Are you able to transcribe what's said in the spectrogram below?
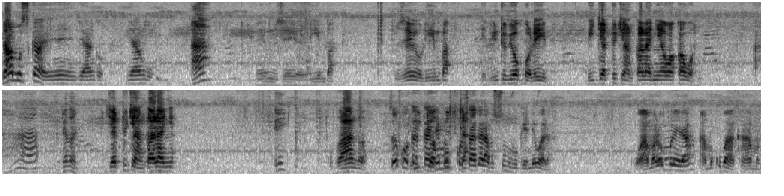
Namusika "Eh, yangu yangu naye muzeeyi olimba. Muzeeyi olimba ebintu byokola ebyo bijja tukyankalanya waka wano. Ah, bijja tukyankalanya Eh. kubanga sooka Bijja okakkanemu kutta. kosaagala busungu bugende wala. Wamala omulera amukuba akaama.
